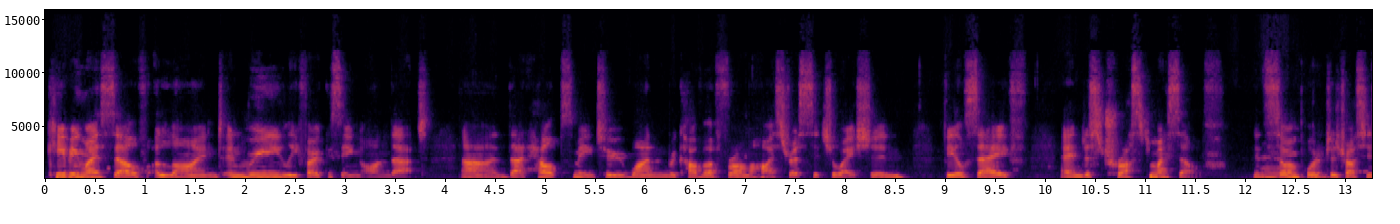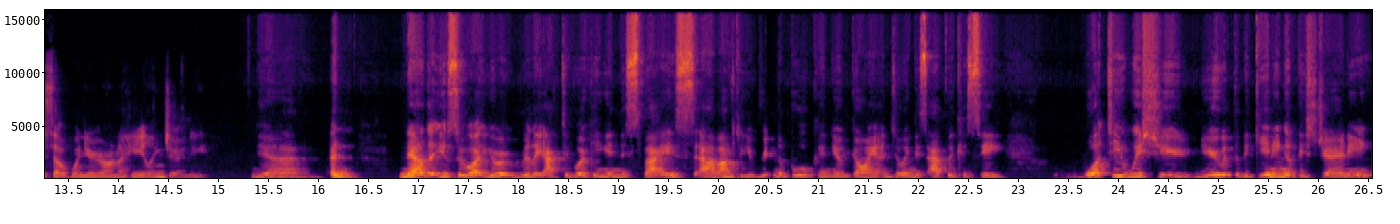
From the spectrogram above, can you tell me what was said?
keeping myself aligned, and really focusing on that. Uh, that helps me to one recover from a high stress situation, feel safe, and just trust myself. It's mm. so important to trust yourself when you're on a healing journey. Yeah, and now that you're so you're really active working in this space um, after mm. you've written a book and you're going out and doing this advocacy what do you wish you knew at the beginning of this journey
